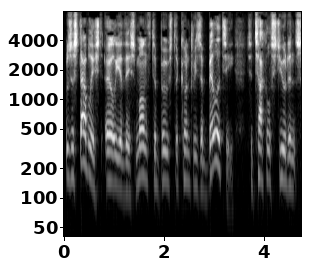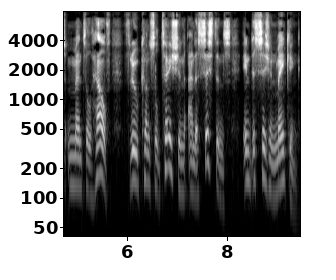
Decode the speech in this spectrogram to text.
was established earlier this month to boost the country's ability to tackle students' mental health through consultation and assistance in decision making.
